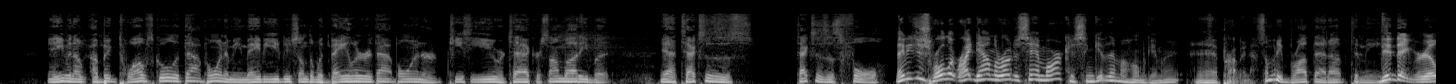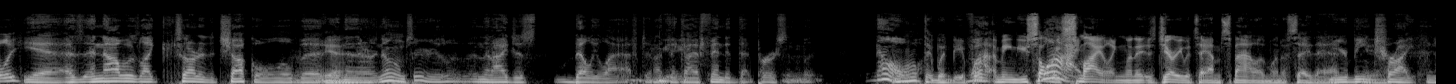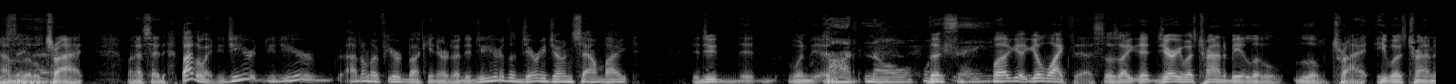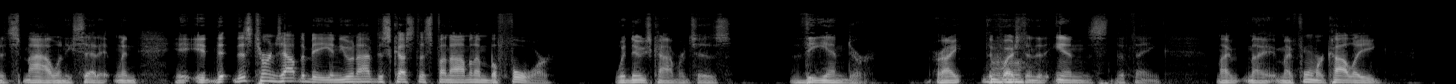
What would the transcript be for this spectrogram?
Even a, a, Big Twelve school at that point. I mean, maybe you do something with Baylor at that point, or TCU or Tech or somebody. But yeah, Texas is Texas is full. Maybe just roll it right down the road to San Marcos and give them a home game, right? Yeah, probably not. Somebody brought that up to me. Did they really? Yeah, as, and I was like started to chuckle a little bit, yeah. and then they're like, "No, I'm serious," and then I just belly laughed, and I think I offended that person, but. No, they wouldn't be. Fun. I mean, you saw Why? me smiling when it, as Jerry would say, "I'm smiling when I say that." You're being trite. I'm a little that. trite when I say that. By the way, did you hear? Did you hear? I don't know if you heard Bucky Nerd. Did you hear the Jerry Jones soundbite? Did you did, when uh, God no? What the, say? Well, you, will like this. It was like Jerry was trying to be a little little trite. He was trying to smile when he said it. When it, it, this turns out to be, and you and I have discussed this phenomenon before with news conferences, the ender, right? The uh-huh. question that ends the thing. My my my former colleague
